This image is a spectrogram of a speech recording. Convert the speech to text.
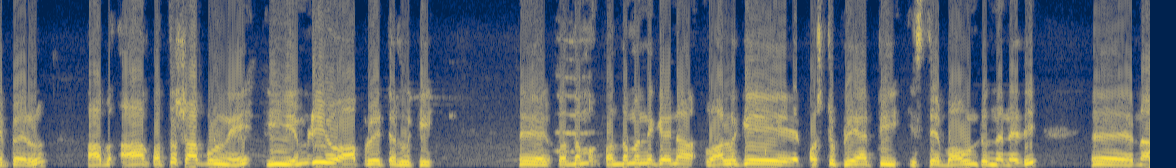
చెప్పారు. ఆ- ఆ కొత్త షాపుల్ని ఈ ఎండిఓ ఆపరేటర్లకి కొంత కొంతమందికైనా వాళ్ళకే ఫస్ట్ ప్రియారిటీ ఇస్తే బాగుంటుంది అనేది నా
